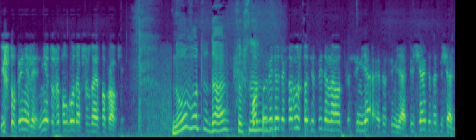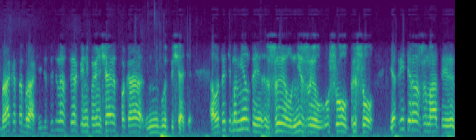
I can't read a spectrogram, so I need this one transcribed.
И что, приняли? Нет, уже полгода обсуждают поправки. Ну вот, да, собственно. Вот вы ведете к тому, что действительно вот семья – это семья, печать – это печать, брак – это брак. И действительно в церкви не повенчают, пока не будет печати. А вот эти моменты жил, не жил, ушел, пришел. Я третий раз женат, и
